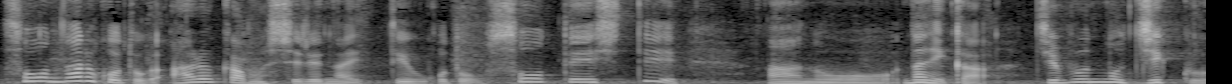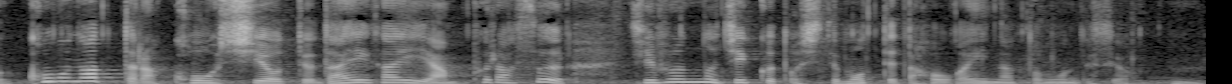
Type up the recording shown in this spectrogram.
そうなることがあるかもしれないっていうことを想定してあの何か自分の軸こうなったらこうしようっていう代替案プラス自分の軸として持ってた方がいいなと思うんですよ。うん、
